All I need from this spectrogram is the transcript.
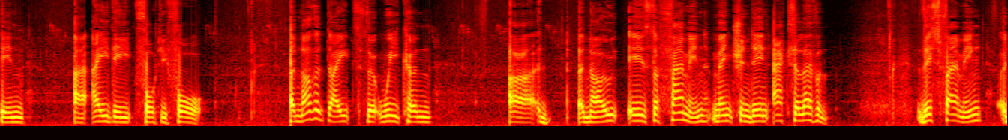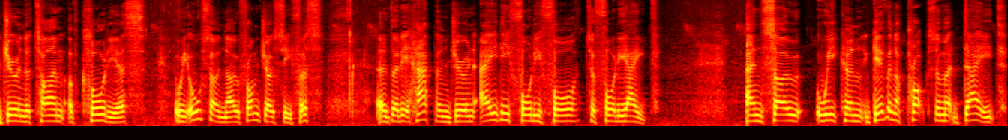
in uh, AD 44. Another date that we can uh, know is the famine mentioned in Acts 11. This famine uh, during the time of Claudius, we also know from Josephus uh, that it happened during AD 44 to 48. And so we can give an approximate date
